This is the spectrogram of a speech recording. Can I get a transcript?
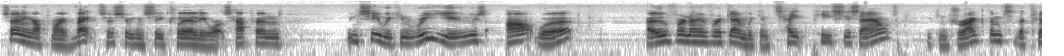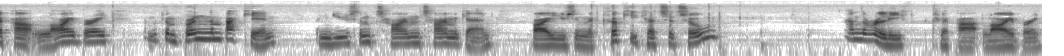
Turning off my vector so we can see clearly what's happened, we can see we can reuse artwork over and over again. We can take pieces out, we can drag them to the clip art library, and we can bring them back in and use them time and time again by using the cookie cutter tool and the relief clip art library.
